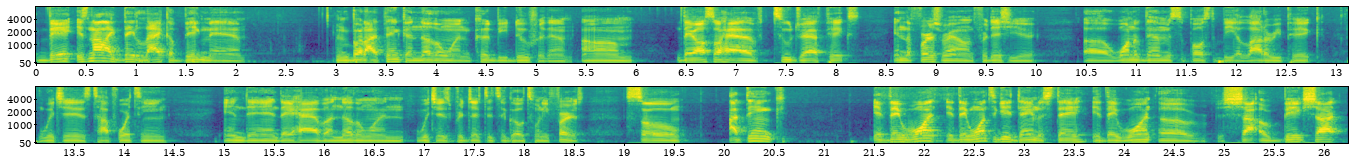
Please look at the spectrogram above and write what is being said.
they it's not like they lack a big man, but I think another one could be due for them. Um, they also have two draft picks in the first round for this year. Uh, one of them is supposed to be a lottery pick, which is top 14. And then they have another one, which is projected to go 21st. So I think if they want if they want to get Dame to stay, if they want a shot a big shot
